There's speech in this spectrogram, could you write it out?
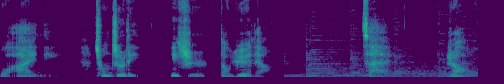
我爱你，从这里一直到月亮，再绕。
